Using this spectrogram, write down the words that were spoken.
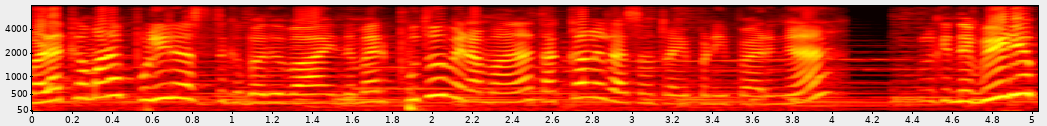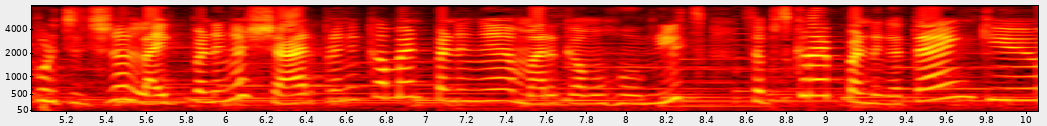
வழக்கமான புளி ரசத்துக்கு பதிலாக இந்த மாதிரி புது விதமான தக்காளி ரசம் ட்ரை பண்ணி பாருங்க. உங்களுக்கு இந்த வீடியோ பிடிச்சிருச்சுன்னா லைக் பண்ணுங்கள் ஷேர் பண்ணுங்கள் கமெண்ட் பண்ணுங்கள் மறக்காமல் ஹோம் கிளிட்ஸ் சப்ஸ்கிரைப் பண்ணுங்கள் தேங்க்யூ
